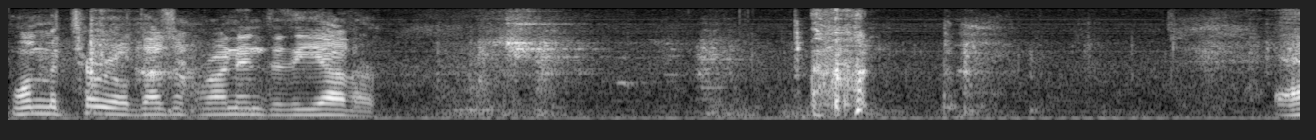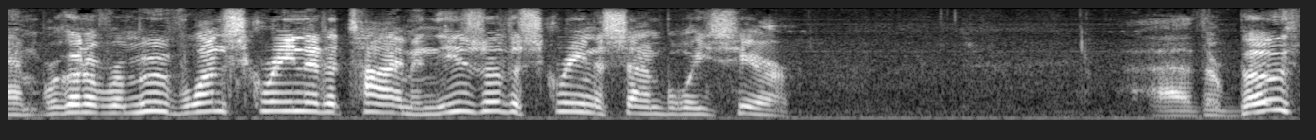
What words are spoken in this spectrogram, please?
one material doesn't run into the other. And we're going to remove one screen at a time, and these are the screen assemblies here. Uh, they're both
